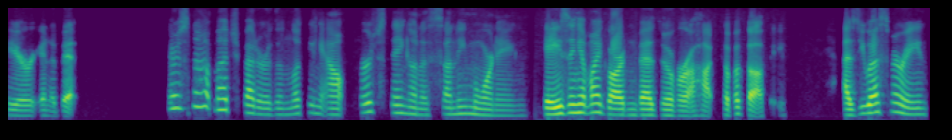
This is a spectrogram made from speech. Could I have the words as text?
here in a bit. There's not much better than looking out first thing on a sunny morning, gazing at my garden beds over a hot cup of coffee. As U.S. Marines,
